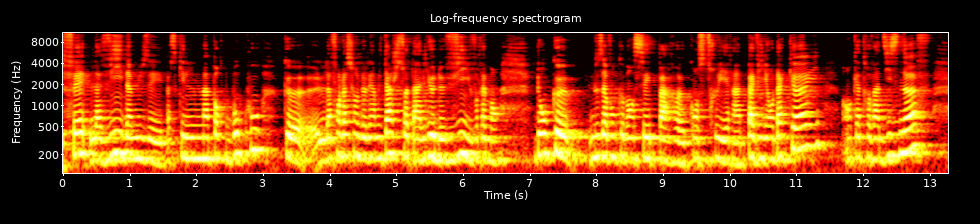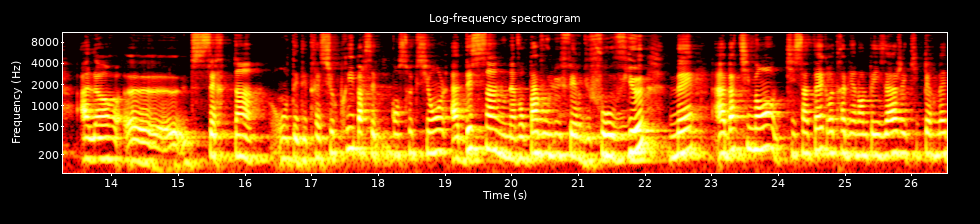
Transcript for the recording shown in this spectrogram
fait la vie d'un musée. Parce qu'il m'apporte beaucoup que la Fondation de l'Ermitage soit un lieu de vie vraiment. Donc, euh, nous avons commencé par euh, construire un pavillon d'accueil en 99. Alors, euh, certains ont été très surpris par cette construction. À dessein, nous n'avons pas voulu faire du faux vieux, mais un bâtiment qui s'intègre très bien dans le paysage et qui permet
